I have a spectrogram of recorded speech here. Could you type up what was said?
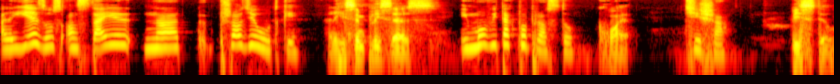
Ale Jezus, on staje na przodzie łódki and he simply says, i mówi tak po prostu: Quiet, cisza, be still.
